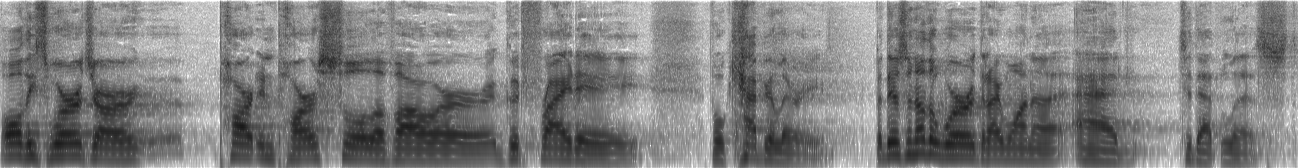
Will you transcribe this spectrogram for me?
All these words are part and parcel of our Good Friday vocabulary. But there's another word that I want to add to that list.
